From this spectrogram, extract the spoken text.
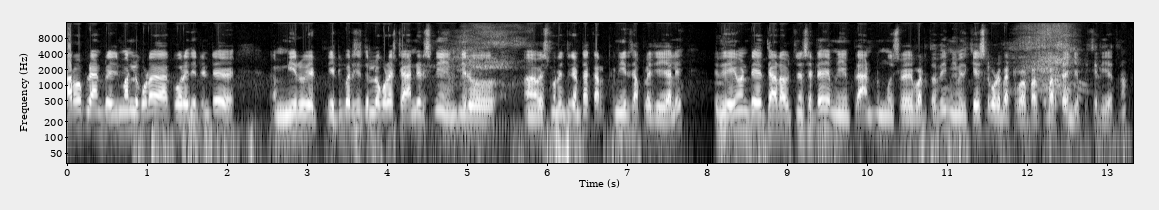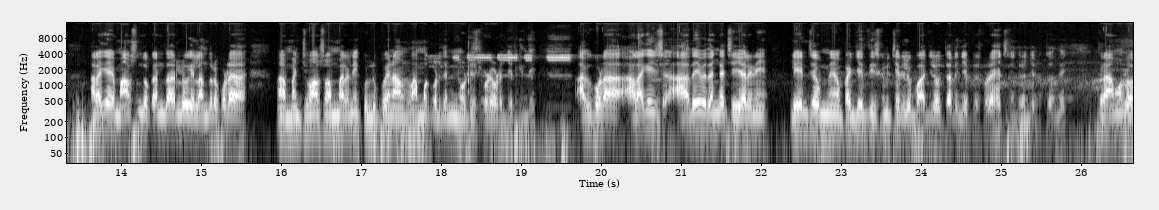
ఆర్ఓ ప్లాంట్ యజమానులు కూడా కోరేది ఏంటంటే మీరు ఎట్టి పరిస్థితుల్లో కూడా స్టాండర్డ్స్ని మీరు విస్మరించకుండా కరెక్ట్ నీరు సప్లై చేయాలి. ఇది ఏమంటే తేడా వచ్చినా సరే మీ ప్లాంట్ మూసివేయబడుతుంది మీ మీద కేసులు కూడా పెట్ట పెట్టబడతాయని చెప్పి తెలియజేస్తున్నాం. అలాగే మాంసం దుకాణదారులు వీళ్ళందరూ కూడా మంచి మాంసం అమ్మాలని కుళ్ళిపోయిన మాంసం అమ్మకూడదని నోటీసులు కూడా ఇవ్వడం జరిగింది. అవి కూడా అలాగే అదే విధంగా చేయాలని లేని మేము పంచాయతీ తీసుకుని చర్యలు బాధ్యులు అవుతారని చెప్పేసి కూడా హెచ్చరించడం జరుగుతుంది. గ్రామంలో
